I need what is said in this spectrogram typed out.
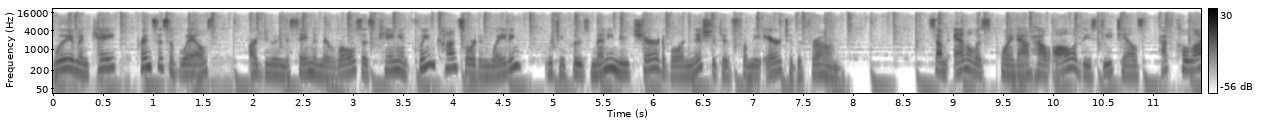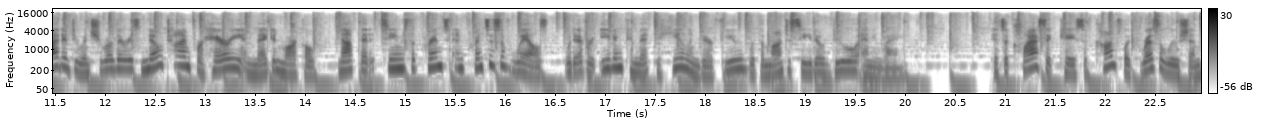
William and Kate, Princess of Wales, are doing the same in their roles as King and Queen Consort in waiting, which includes many new charitable initiatives from the heir to the throne. Some analysts point out how all of these details have collided to ensure there is no time for Harry and Meghan Markle, not that it seems the Prince and Princess of Wales would ever even commit to healing their feud with the Montecito duo anyway. It's a classic case of conflict resolution.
